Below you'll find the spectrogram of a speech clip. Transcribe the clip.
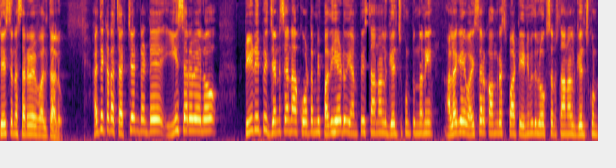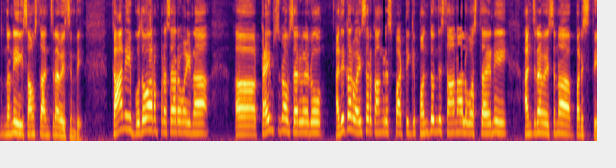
చేసిన సర్వే ఫలితాలు. అయితే ఇక్కడ చర్చ ఏంటంటే ఈ సర్వేలో టీడీపీ జనసేన కూటమి పదిహేడు ఎంపీ స్థానాలు గెలుచుకుంటుందని అలాగే వైఎస్ఆర్ కాంగ్రెస్ పార్టీ ఎనిమిది లోక్సభ స్థానాలు గెలుచుకుంటుందని ఈ సంస్థ అంచనా వేసింది. కానీ బుధవారం ప్రసారమైన టైమ్స్ ఆఫ్ సర్వేలో అధికార వైఎస్ఆర్ కాంగ్రెస్ పార్టీకి పంతొమ్మిది స్థానాలు వస్తాయని అంచనా వేసిన పరిస్థితి.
